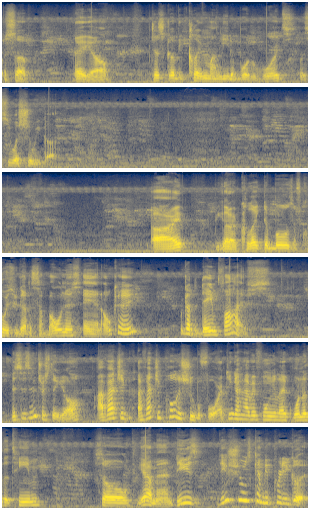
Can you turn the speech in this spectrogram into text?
What's up? Hey y'all. Just gonna be claiming my leaderboard rewards. Let's see what shoe we got. Alright. We got our collectibles. Of course we got the Sabonis and okay. We got the Dame fives. This is interesting, y'all. I've actually I've actually pulled a shoe before. I think I have it for only like one other team. So yeah man. These these shoes can be pretty good.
